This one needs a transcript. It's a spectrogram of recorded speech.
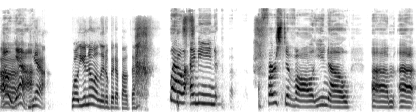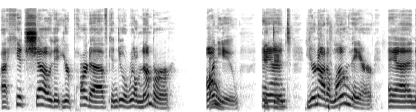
Oh, Uh, yeah. Yeah. Well, you know a little bit about that. Well, I mean, first of all, you know, um, a, a hit show that you're part of can do a real number on Oh, you, and you're not alone there. And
